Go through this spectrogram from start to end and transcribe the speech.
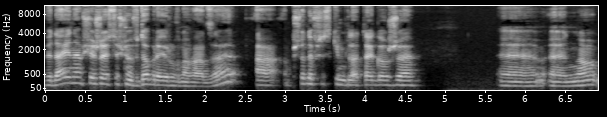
wydaje nam się, że jesteśmy w dobrej równowadze, a przede wszystkim dlatego, że e, e, no,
